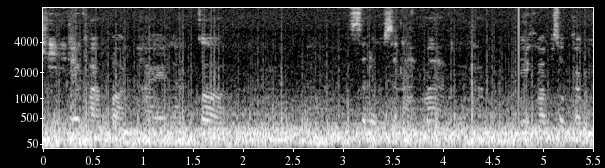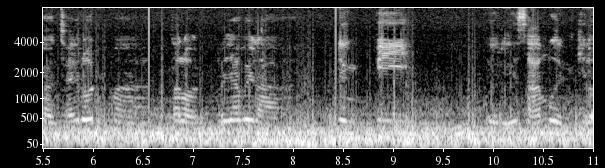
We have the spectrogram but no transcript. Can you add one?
ขี่ด้วยความปลอดภัยแล้วก็สนุกส กับการใช้รถมาตลอดระยะเวลา 1 ปีหรือ 30,000 กิโล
